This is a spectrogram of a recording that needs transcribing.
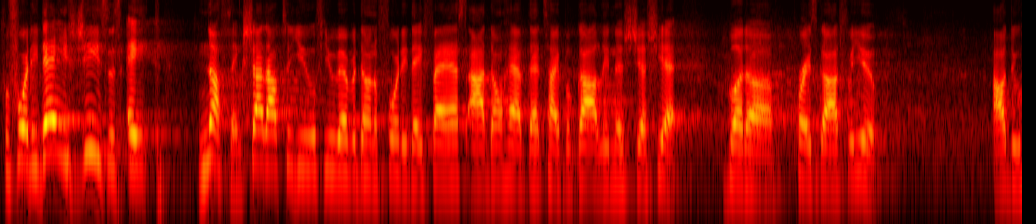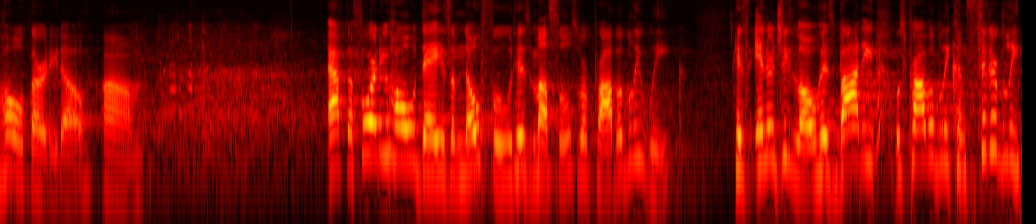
For 40 days, Jesus ate Nothing. Shout out to you if you've ever done a 40 day fast. I don't have that type of godliness just yet, but uh, praise God for you. I'll do whole 30 though. Um, after 40 whole days of no food, his muscles were probably weak, his energy low, his body was probably considerably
